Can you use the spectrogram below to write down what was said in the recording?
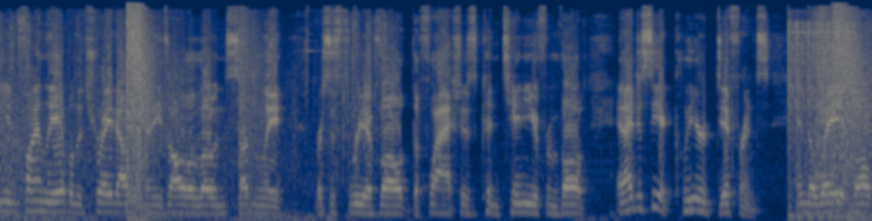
Ian finally able to trade out, and then he's all alone suddenly versus three of Vault. The flashes continue from Vault. And I just see a clear difference in the way Vault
